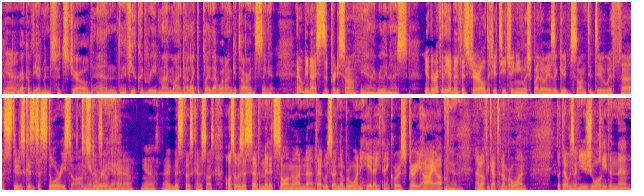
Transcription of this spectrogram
Yeah. The Wreck of the Edmund Fitzgerald. And If You Could Read My Mind. I like to play that one on guitar and sing it. That would be nice. It's a pretty song. Yeah, really nice. Yeah, The Wreck of the Edmund Fitzgerald, if you're teaching English, by the way, is a good song to do with uh, students because it's a story song. It's a you know, story, so yeah. Kind of, you know, I miss those kind of songs. Also, it was a seven minute song on uh, that was a number one hit, I think, or it was very high up. Yeah. I don't know if it got to number one, but that was unusual even then.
